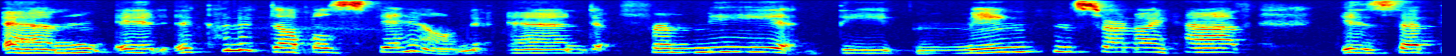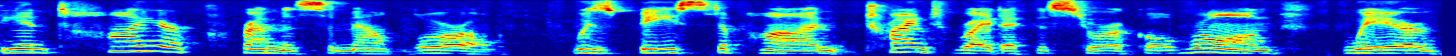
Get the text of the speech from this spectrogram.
And it, it kind of doubles down. And for me, the main concern I have is that the entire premise of Mount Laurel was based upon trying to right a historical wrong where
